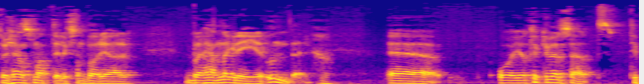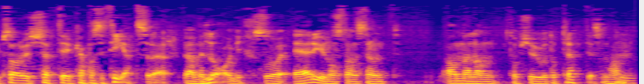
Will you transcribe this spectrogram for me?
Så det känns som att det liksom börjar, börjar hända grejer under. Eh, och jag tycker väl så att Tipsarevic sett till kapacitet så där, överlag så är det ju någonstans runt ja, mellan topp 20 och topp 30 som han mm.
